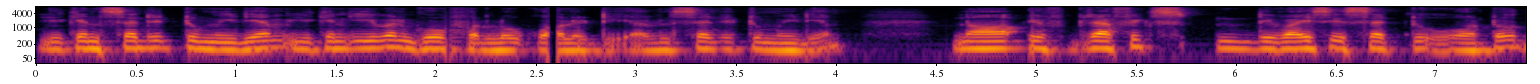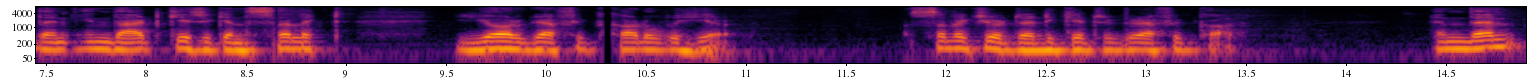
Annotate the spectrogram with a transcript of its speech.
you can set it to medium. You can even go for low quality. I will set it to medium. Now if graphics device is set to auto then in that case you can select your graphic card over here. Select your dedicated graphic card. And then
